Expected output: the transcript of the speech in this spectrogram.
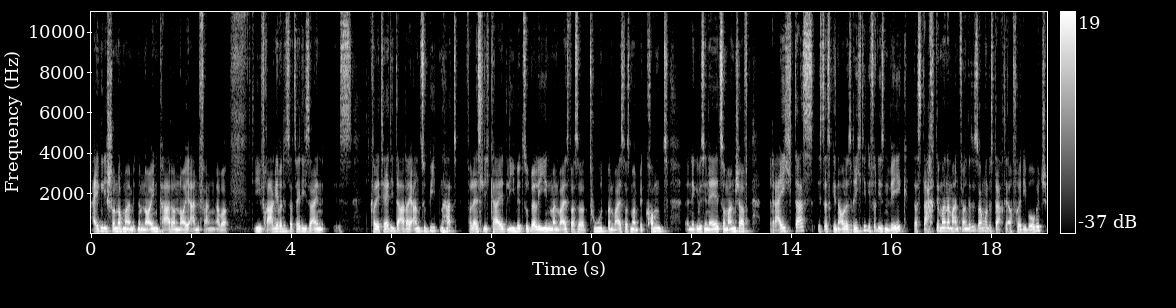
eigentlich schon nochmal mit einem neuen Kader neu anfangen. Aber die Frage wird jetzt tatsächlich sein, ist die Qualität, die Dardai anzubieten hat, Verlässlichkeit, Liebe zu Berlin, man weiß, was er tut, man weiß, was man bekommt, eine gewisse Nähe zur Mannschaft. Reicht das? Ist das genau das Richtige für diesen Weg? Das dachte man am Anfang der Saison und das dachte auch Freddy Bobic.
